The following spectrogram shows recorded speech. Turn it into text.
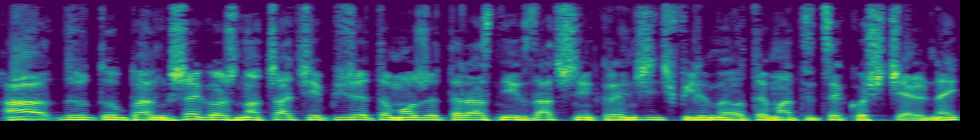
a tu, pan Grzegorz na czacie pisze, to może teraz niech zacznie kręcić filmy o tematyce kościelnej,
